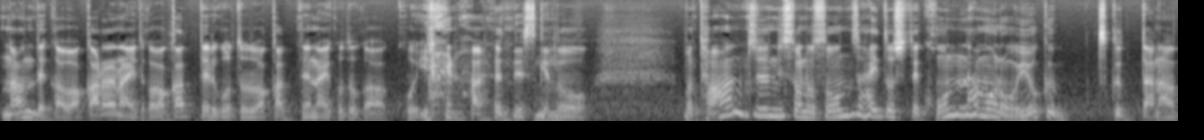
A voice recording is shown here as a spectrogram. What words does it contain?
なんでかわからないとか分かってることと分かってないことがこういろいろあるんですけど、まあ、単純にその存在としてこんなものをよく作ったな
